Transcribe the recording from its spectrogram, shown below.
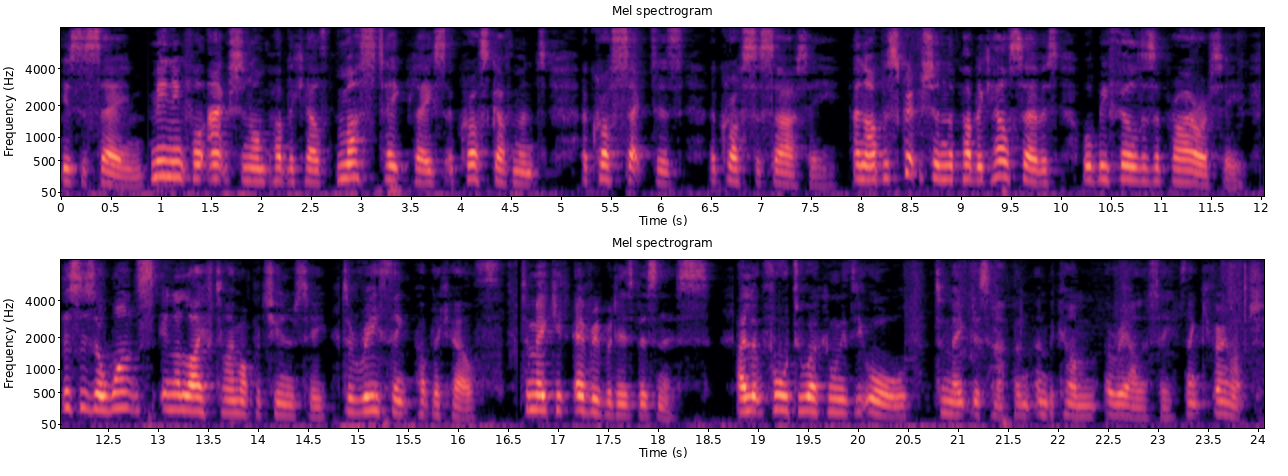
is the same. Meaningful action on public health must take place across government, across sectors, across society. And our prescription, the Public Health Service, will be filled as a priority. This is a once in a lifetime opportunity to rethink public health, to make it everybody's business. I look forward to working with you all to make this happen and become a reality. Thank you very much.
